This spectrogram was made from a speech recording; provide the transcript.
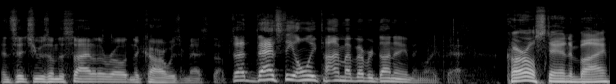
and said she was on the side of the road and the car was messed up. So that's the only time I've ever done anything like that. Carl standing by.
